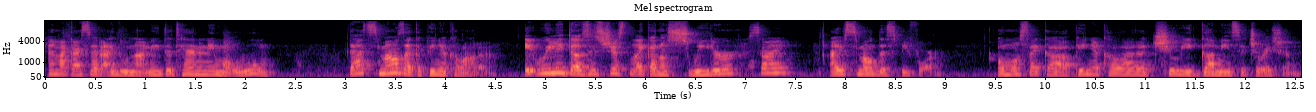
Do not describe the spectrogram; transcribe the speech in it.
And like I said, I do not need to tan anymore. Ooh, that smells like a pina colada. It really does. It's just like on a sweeter side. I've smelled this before. Almost like a pina colada chewy gummy situation.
